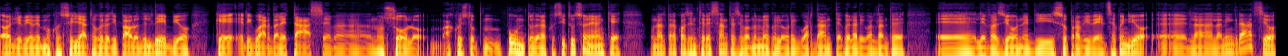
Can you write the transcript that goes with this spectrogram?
oggi vi abbiamo consigliato quello di Paolo Del Debbio che riguarda le tasse, ma non solo, a questo punto della Costituzione anche un'altra cosa interessante secondo me quello riguardante, quella riguardante eh, l'evasione di sopravvivenza. Quindi io eh, la, la ringrazio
